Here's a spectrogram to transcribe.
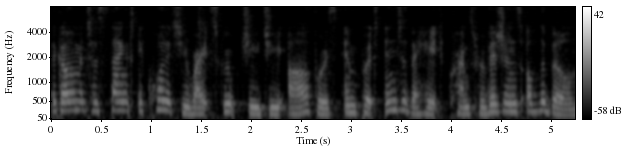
The government has thanked equality rights group GGR for its input into the hate crimes provisions of the bill.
